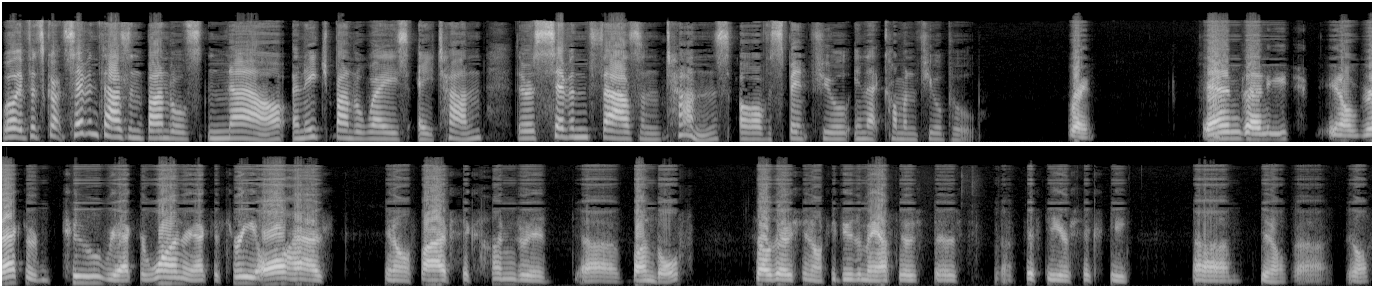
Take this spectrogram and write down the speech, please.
Well, if it's got 7,000 bundles now and each bundle weighs a ton, there are 7,000 tons of spent fuel in that common fuel pool. Right. And then each, you know, reactor 2, reactor 1, reactor 3 all has, you know, five, 600 uh, bundles. So there's, you know, if you do the math, there's, there's uh, 50 or 60 um, you know, uh, you know,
